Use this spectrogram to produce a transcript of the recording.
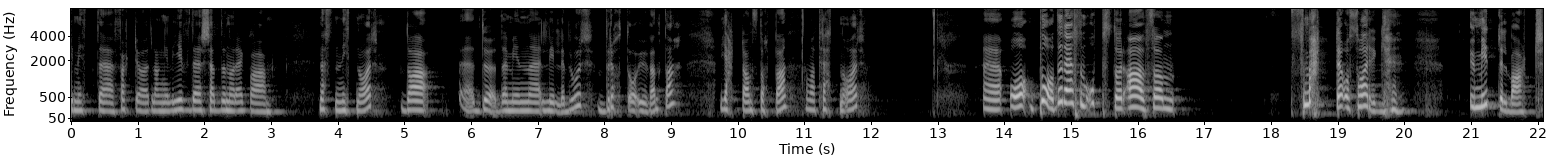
i mitt 40 år lange liv, det skjedde når jeg var nesten 19 år. Da eh, døde min eh, lillebror brått og uventa. Hjertet hans stoppa. Han var 13 år. Eh, og både det som oppstår av sånn smerte og sorg umiddelbart.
